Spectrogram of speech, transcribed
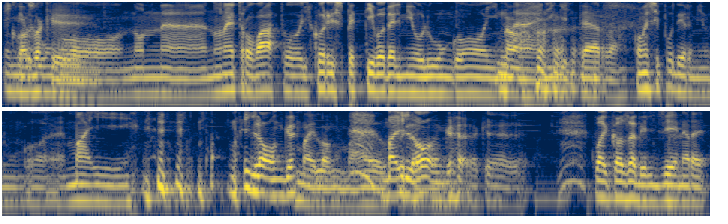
Il Cosa mio che lungo non, eh, non hai trovato il corrispettivo del mio lungo in, No. eh, in Inghilterra. Come si può dire mio lungo? Eh, my, my long. My long mile. My long, che- qualcosa del genere.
